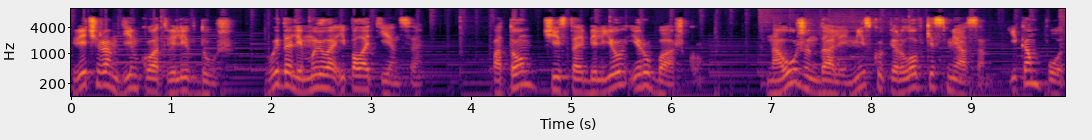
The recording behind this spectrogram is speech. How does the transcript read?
Вечером Димку отвели в душ. Выдали мыло и полотенце. Потом чистое белье и рубашку. На ужин дали миску перловки с мясом и компот.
